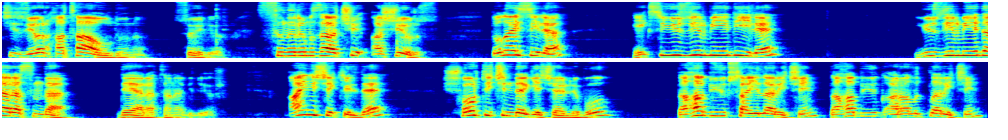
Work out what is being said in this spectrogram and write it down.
çiziyor hata olduğunu söylüyor. Sınırımızı açı, aşıyoruz. Dolayısıyla eksi 127 ile 127 arasında değer atanabiliyor. Aynı şekilde short için de geçerli bu. Daha büyük sayılar için, daha büyük aralıklar için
